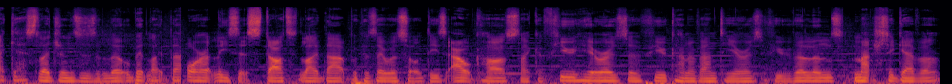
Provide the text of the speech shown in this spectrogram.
I guess Legends is a little bit like that, or at least it started like that because they were sort of these outcasts, like a few heroes, a few kind of anti-heroes, a few villains matched together.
